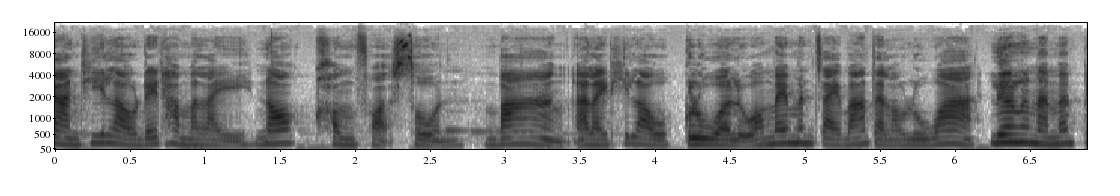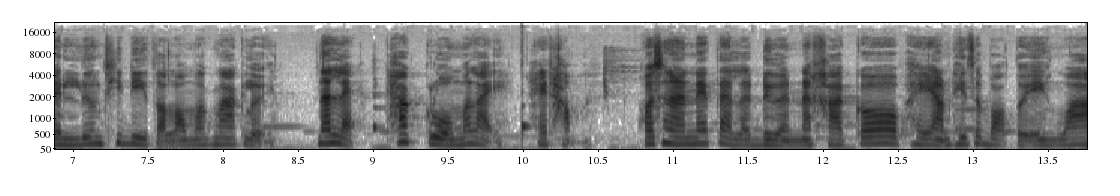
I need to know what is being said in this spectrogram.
การที่เราได้ทำอะไรนอกคอมฟอร์ทโซนบ้าง อะไรที่เรากลัวหรือว่าไม่มั่นใจบ้างแต่เรารู้ว่า เรื่องเรื่องนั้นมันเป็นเรื่องที่ดีต่อเรามากๆเลย นั่นแหละ ถ้ากลัวเมื่อไหร่ให้ทำ เพราะฉะนั้นในแต่ละเดือนนะคะ ก็พยายามที่จะบอกตัวเองว่า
